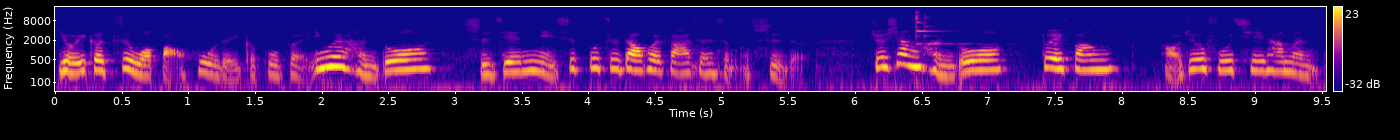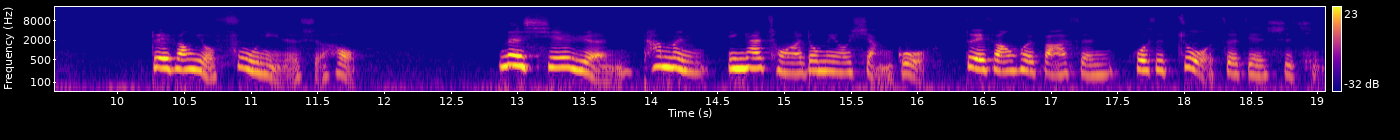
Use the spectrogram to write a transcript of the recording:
有一个自我保护的一个部分，因为很多时间你是不知道会发生什么事的。就像很多对方，好，就是夫妻他们，对方有负你的时候，那些人他们应该从来都没有想过对方会发生或是做这件事情，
